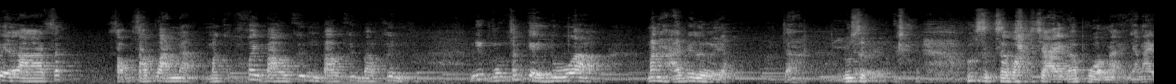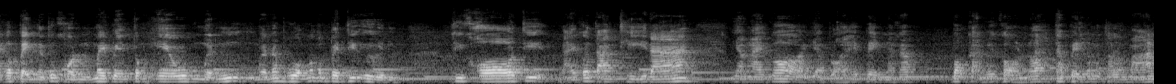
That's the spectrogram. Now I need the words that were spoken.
เวลาสักสองสามวันน่ะ มันก็ค่อยเบาขึ้นเบาขึ้นเบาขึ้น นี่ผมสังเกตดูว่ามันหายไปเลยอะจ้ะรู้สึก รู้สึกสบายใจนะพวงอะยังไงก็เป็นกันทุกคนไม่เป็นตรงเอวเหมือนเหมือนน้ำพวงก็ต้องเป็นที่อื่น ที่คอที่ไหนก็ตามทีนะ ยังไงก็อย่าปล่อยให้เป็นนะครับป้องกันไว้ก่อนเนาะถ้าเป็นแล้วมันทรมาน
